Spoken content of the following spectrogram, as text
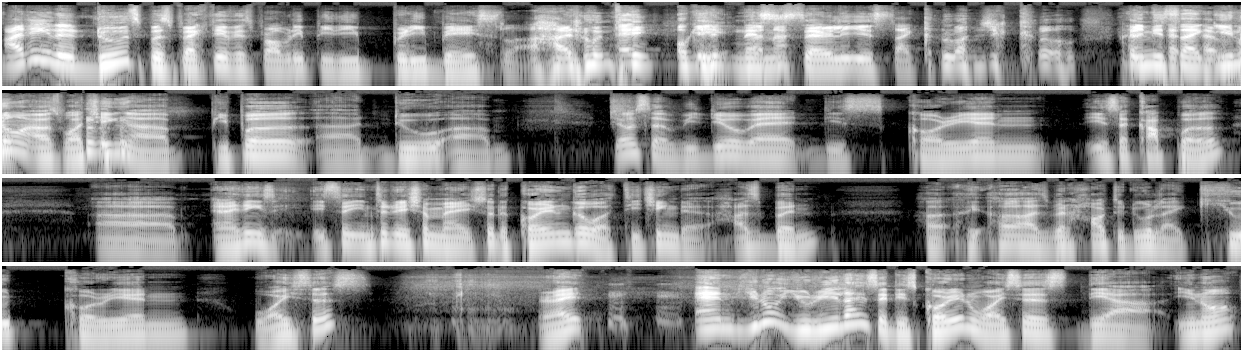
I think the dude's perspective is probably pretty pretty base. lah. I don't think okay, it necessarily is psychological. and it's like you know, I was watching uh people uh do um there was a video where this Korean is a couple, uh, and I think it's, it's an interracial marriage. So the Korean girl was teaching the husband, her, her husband, how to do like cute Korean voices, right? and you know, you realize that these Korean voices, they are, you know,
